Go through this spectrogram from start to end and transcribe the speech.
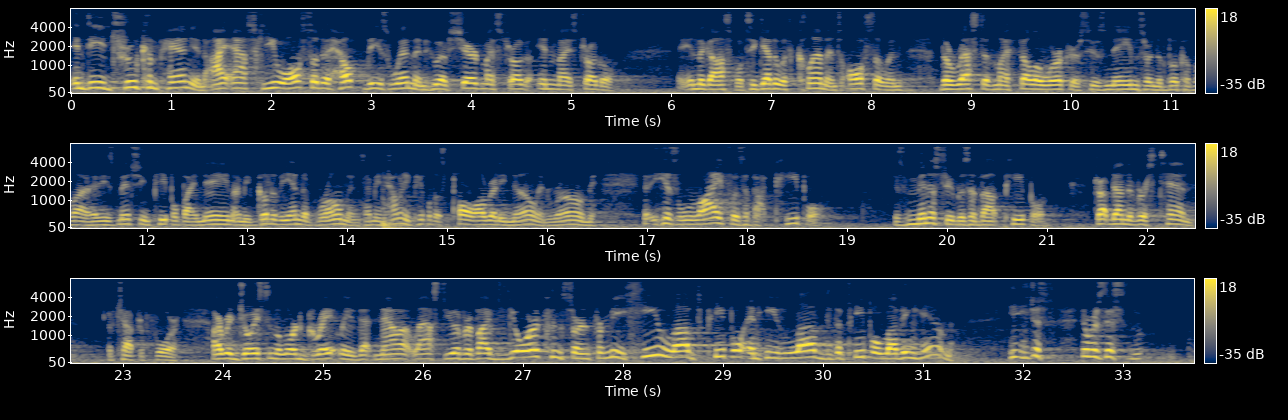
Indeed, true companion, I ask you also to help these women who have shared my struggle in my struggle in the gospel, together with Clement also and the rest of my fellow workers whose names are in the book of life. I And he's mentioning people by name. I mean, go to the end of Romans. I mean, how many people does Paul already know in Rome? His life was about people. His ministry was about people. Drop down to verse 10 of chapter 4. I rejoice in the Lord greatly that now at last you have revived your concern for me. He loved people and he loved the people loving him. He just, there was this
